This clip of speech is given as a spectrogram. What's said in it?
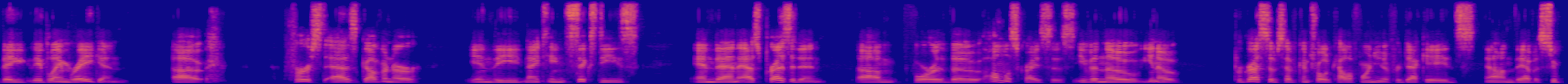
they they blame Reagan uh, first as governor in the 1960s, and then as president um, for the homeless crisis, even though, you know, progressives have controlled California for decades. Um, they have a super,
